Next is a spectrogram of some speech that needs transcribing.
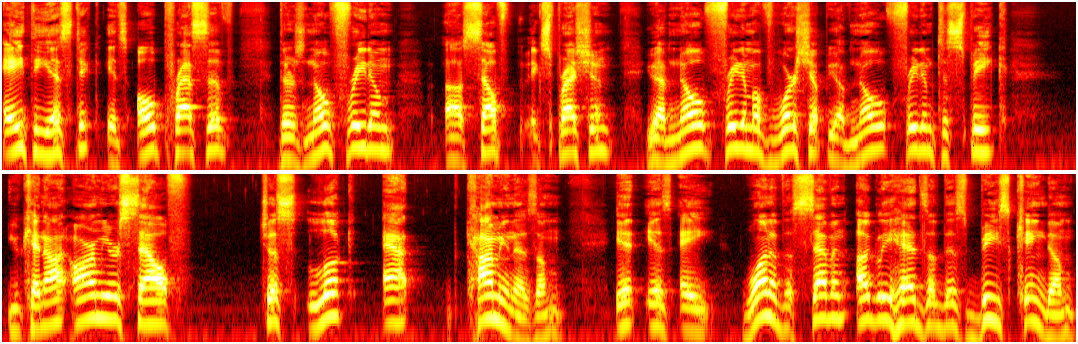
atheistic, it's oppressive, there's no freedom, uh, self expression, you have no freedom of worship, you have no freedom to speak, you cannot arm yourself. Just look at communism. It is a one of the seven ugly heads of this beast kingdom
